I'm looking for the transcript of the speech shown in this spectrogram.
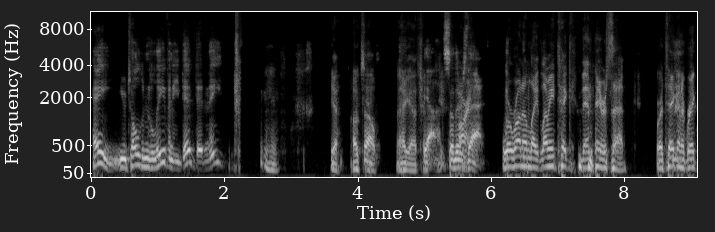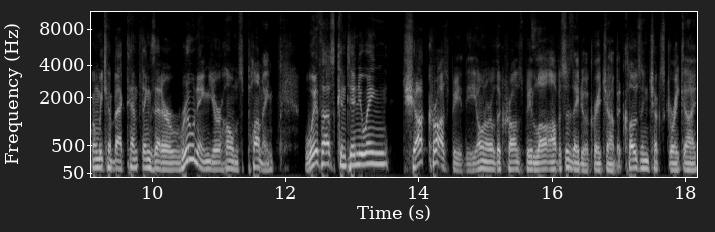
hey, you told him to leave, and he did, didn't he? yeah. Okay. So I got you. yeah. So there's right. that. We're running late. Let me take, then there's that. We're taking a break when we come back. 10 things that are ruining your home's plumbing. With us continuing, Chuck Crosby, the owner of the Crosby Law Offices. They do a great job at closing. Chuck's a great guy.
